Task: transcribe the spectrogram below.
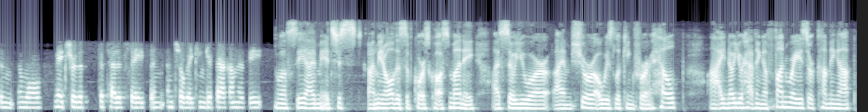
and, and we'll make sure that the pet is safe and, until they can get back on their feet. Well, see, I mean, it's just, I mean, all this, of course, costs money. Uh, so you are, I'm sure, always looking for help. I know you're having a fundraiser coming up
